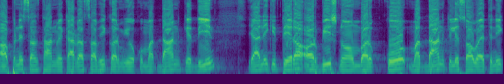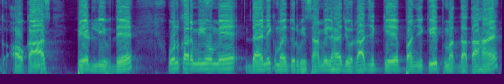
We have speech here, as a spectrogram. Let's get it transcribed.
अपने संस्थान में कार्यरत सभी कर्मियों को मतदान के दिन, यानी कि 13 और 20 नवंबर को मतदान के लिए सवैतनिक अवकाश पेड लीव दें। उन कर्मियों में दैनिक मजदूर भी शामिल है, जो राज्य के पंजीकृत मतदाता हैं।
